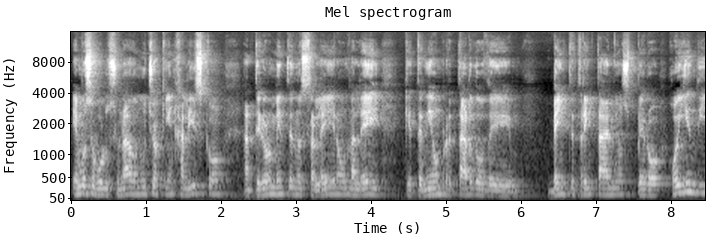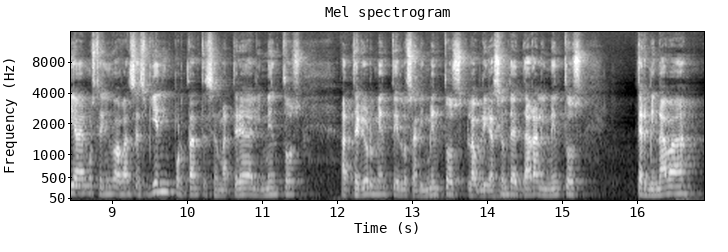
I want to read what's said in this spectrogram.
hemos evolucionado mucho aquí en Jalisco. Anteriormente nuestra ley era una ley que tenía un retardo de 20, 30 años, pero hoy en día hemos tenido avances bien importantes en materia de alimentos. Anteriormente los alimentos, la obligación de dar alimentos terminaba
